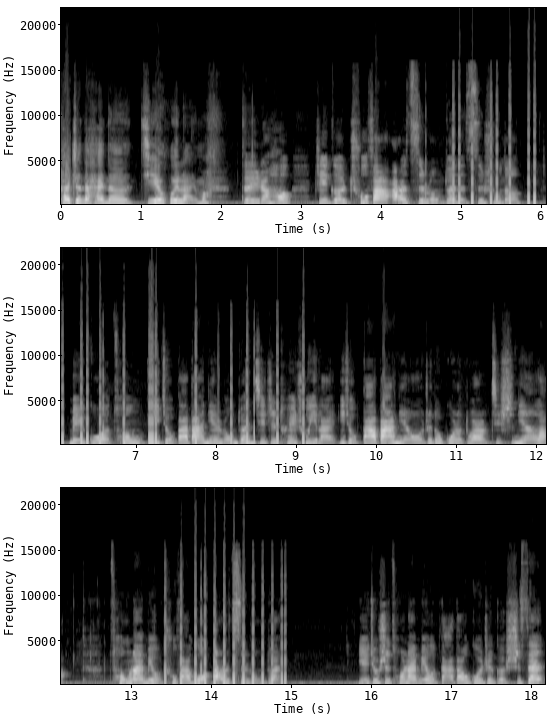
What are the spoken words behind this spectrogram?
它真的还能接回来吗？对，然后这个触发二次熔断的次数呢？美国从一九八八年熔断机制推出以来，一九八八年哦，这都过了多少几十年了，从来没有触发过二次熔断，也就是从来没有达到过这个十三，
